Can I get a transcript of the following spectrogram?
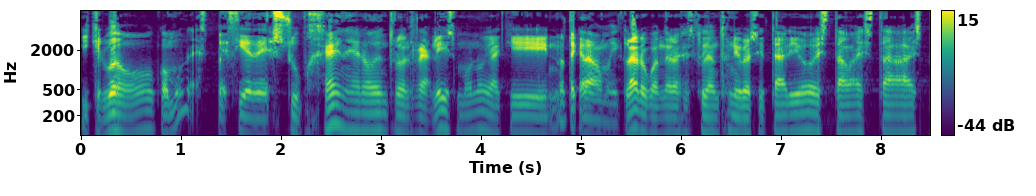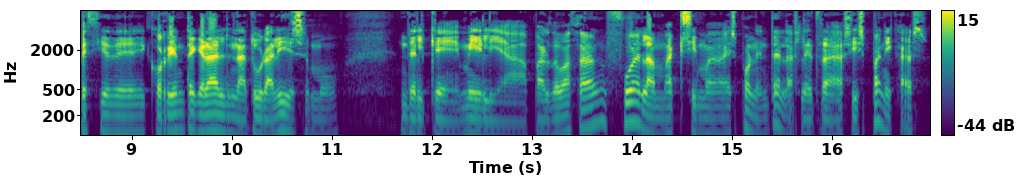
Y que luego como una especie de subgénero dentro del realismo, ¿no? Y aquí no te quedaba muy claro cuando eras estudiante universitario estaba esta especie de corriente que era el naturalismo del que Emilia Pardo Bazán fue la máxima exponente en las letras hispánicas.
